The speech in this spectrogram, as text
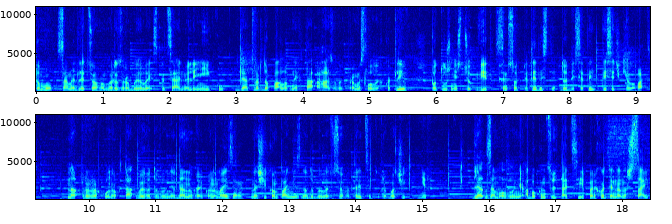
Тому саме для цього ми розробили спеціальну лінійку для твердопаливних та газових промислових котлів потужністю від 750 до 10 тисяч кВт. На прорахунок та виготовлення даного економайзера нашій компанії знадобилось всього 30 робочих днів. Для замовлення або консультації переходьте на наш сайт,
